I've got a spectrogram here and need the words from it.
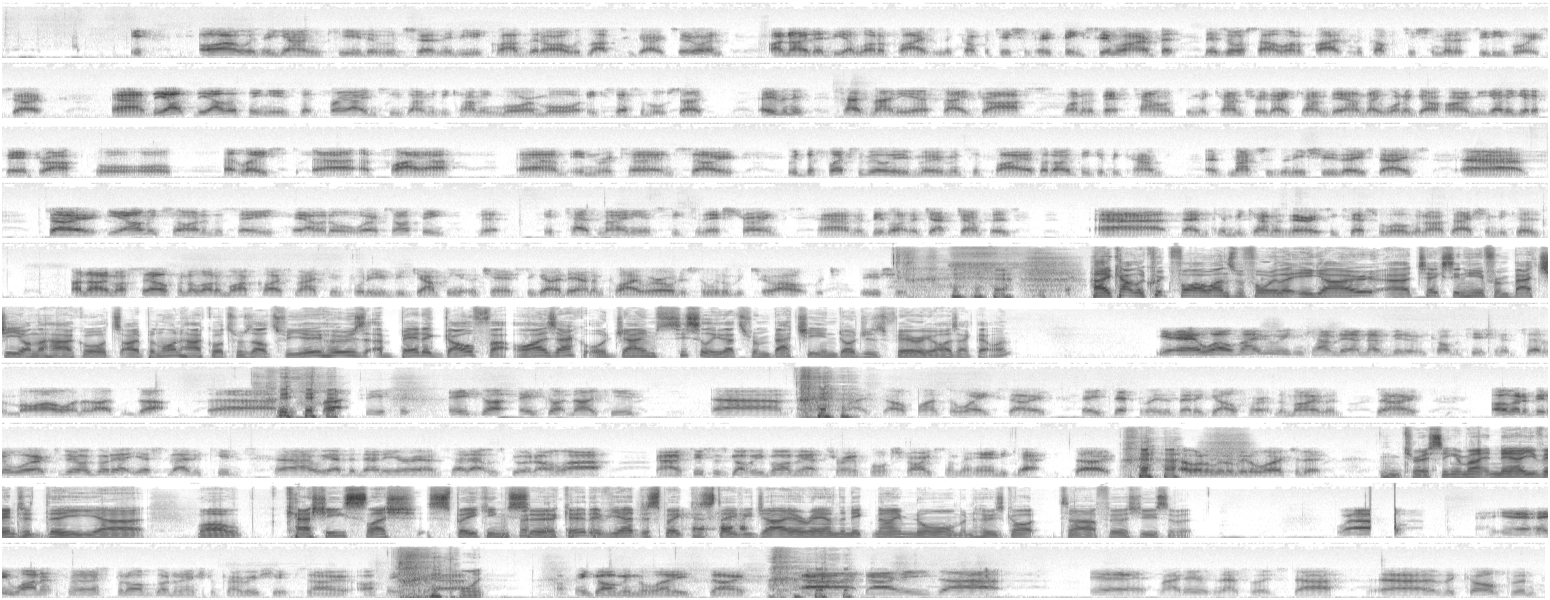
if I was a young kid, it would certainly be a club that I would love to go to. And I know there'd be a lot of players in the competition who think similar, but there's also a lot of players in the competition that are city boys. So uh, the the other thing is that free agency is only becoming more and more accessible. So even if Tasmania say drafts one of the best talents in the country, they come down, they want to go home. You're going to get a fair draft or, or at least uh, a player um, in return. So with the flexibility of movements of players, I don't think it becomes as much as an issue these days. Uh, so yeah, I'm excited to see how it all works. I think that if Tasmania stick to their strengths, um, a bit like the Jack Jumpers, uh, they can become a very successful organisation because I know myself and a lot of my close mates in footy would be jumping at the chance to go down and play. We're all just a little bit too old, which is the issue. Hey, a couple of quick fire ones before we let you go. Uh, text in here from Batchy on the Harcourts open line. Harcourts results for you. Who's a better golfer, Isaac or James Sicily? That's from Batchy in Dodges Ferry. Isaac, that one? Yeah, well, maybe we can come down and have a bit of a competition at Seven Mile when it opens up. Uh, but he- he's got he's got no kids. Um, and he plays golf once a week, so he's definitely the better golfer at the moment. So I've got a bit of work to do. I got out yesterday. The kids, uh, we had the nanny around, so that was good. I'll. Uh, no, sister's got me by about three or four strokes on the handicap, so I've got a little bit of work to do. Interesting. And mate, now you've entered the uh, well cashy slash speaking circuit. Have you had to speak to Stevie J around the nickname Norm and who's got uh, first use of it? Well, yeah, he won it first, but I've got an extra premiership, so I think uh, Point. I think I'm in the lead. So uh, no, he's uh, yeah, mate, he was an absolute star uh, of the comp, and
